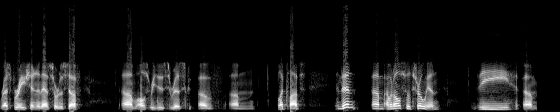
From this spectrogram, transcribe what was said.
respiration and that sort of stuff. Um, also reduce the risk of um, blood clots. And then um, I would also throw in the um,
